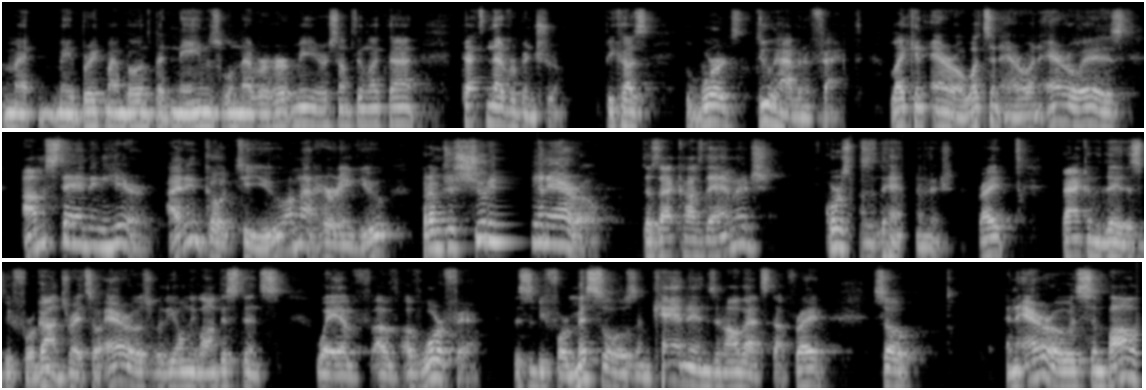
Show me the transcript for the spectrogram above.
my may break my bones, but names will never hurt me, or something like that. That's never been true because words do have an effect. Like an arrow. What's an arrow? An arrow is I'm standing here. I didn't go to you. I'm not hurting you, but I'm just shooting an arrow. Does that cause damage? Of course, it's damage, right? back in the day, this is before guns, right? So arrows were the only long distance way of, of, of warfare. This is before missiles and cannons and all that stuff, right? So an arrow is symbolic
